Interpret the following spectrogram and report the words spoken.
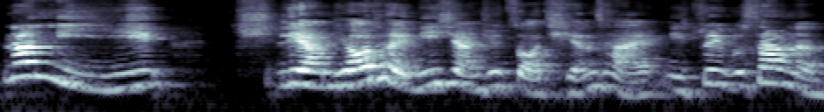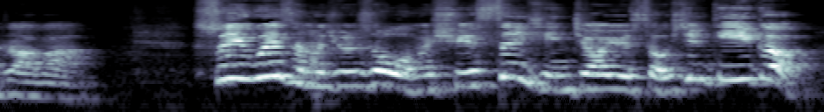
那你两条腿，你想去找钱财，你追不上了，知道吧？所以为什么就是说我们学圣贤教育，首先第一个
